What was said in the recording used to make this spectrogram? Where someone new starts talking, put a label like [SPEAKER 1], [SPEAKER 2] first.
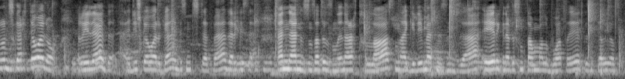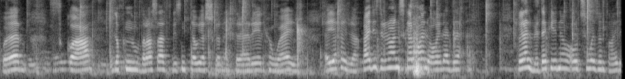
[SPEAKER 1] نونس نسكر حتى والو غيلاد عديش كوارقان نقص تستفاد رقس أنا نزن نزنزات زنين راح تخلص. ناقلي ما تنزنزا. اير قنا دس نطمى البواطير قسم تاويا السكر السكر. إلا المدرسة قسم تاويا الشكر الدراري الحوايج. أي حاجة. غادي زرنا نسكر والو. غيلاد غيلاد بعدا كاين وتسوى زنت غادي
